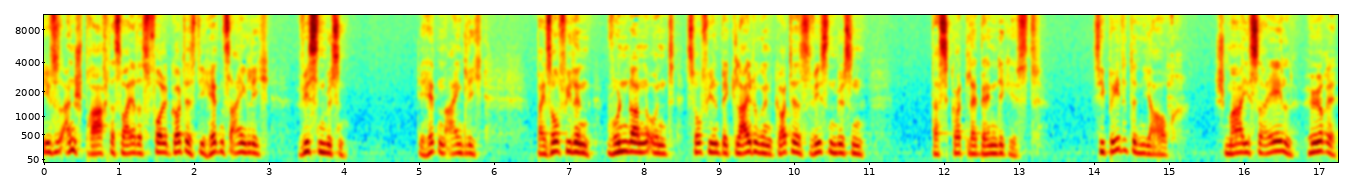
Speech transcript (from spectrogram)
Jesus ansprach, das war ja das Volk Gottes, die hätten es eigentlich wissen müssen. Die hätten eigentlich bei so vielen Wundern und so vielen Begleitungen Gottes wissen müssen, dass Gott lebendig ist. Sie beteten ja auch, Schma Israel, höre,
